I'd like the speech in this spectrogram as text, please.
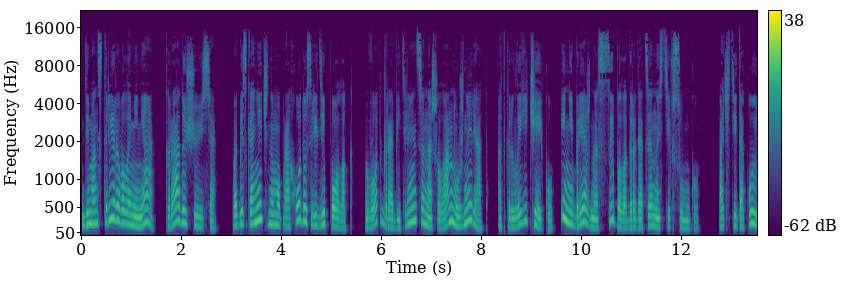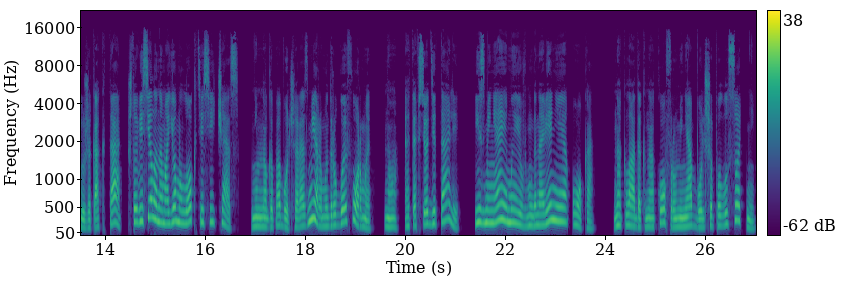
демонстрировала меня, крадущуюся, по бесконечному проходу среди полок. Вот грабительница нашла нужный ряд, открыла ячейку и небрежно ссыпала драгоценности в сумку. Почти такую же, как та, что висела на моем локте сейчас. Немного побольше размером и другой формы, но это все детали, изменяемые в мгновение ока. Накладок на кофр у меня больше полусотни.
